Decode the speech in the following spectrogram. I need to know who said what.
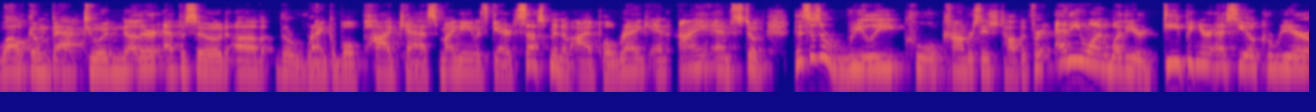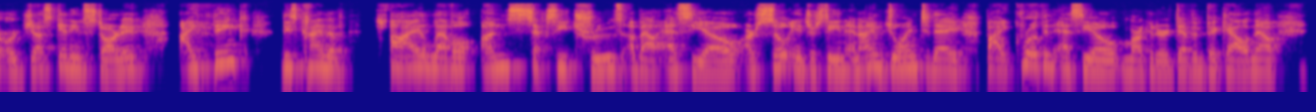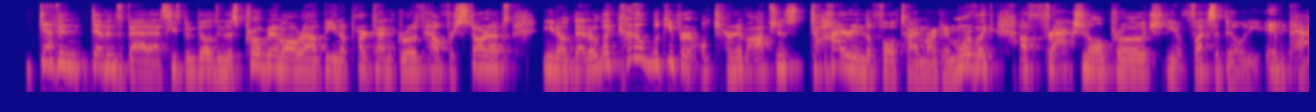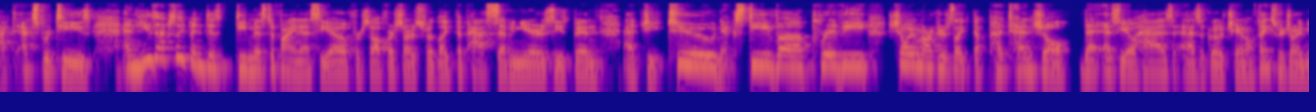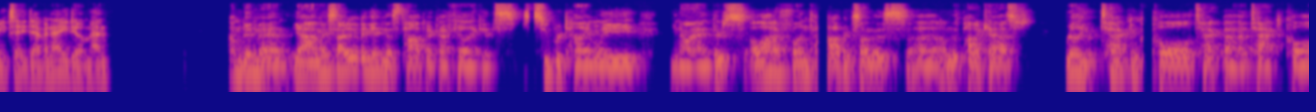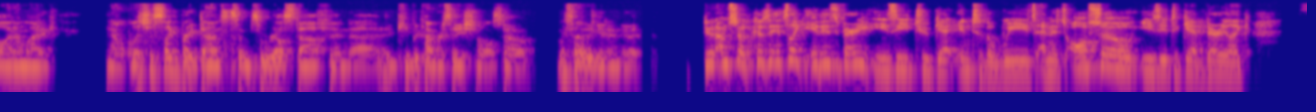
Speaker 1: Welcome back to another episode of the Rankable Podcast. My name is Garrett Sussman of iPullRank, and I am stoked. This is a really cool conversation topic for anyone, whether you're deep in your SEO career or just getting started. I think these kind of high level, unsexy truths about SEO are so interesting. And I am joined today by growth and SEO marketer Devin Pickell. Now, Devin, Devin's badass. He's been building this program all around, being a part-time growth help for startups, you know, that are like kind of looking for alternative options to hiring the full-time marketer, more of like a fractional approach, you know, flexibility, impact, expertise. And he's actually been dis- demystifying SEO for software startups for like the past seven years. He's been at G2, Nextiva, Privy, showing marketers like the potential that SEO has as a growth channel. Thanks for joining me today, Devin. How you doing, man?
Speaker 2: I'm good, man. Yeah, I'm excited to get in this topic. I feel like it's super timely. You know, I, there's a lot of fun topics on this uh, on this podcast. Really technical, tech, uh, tactical, and I'm like, you know, let's just like break down some some real stuff and, uh, and keep it conversational. So I'm excited to get into it.
Speaker 1: Dude, I'm so because it's like it is very easy to get into the weeds, and it's also easy to get very like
